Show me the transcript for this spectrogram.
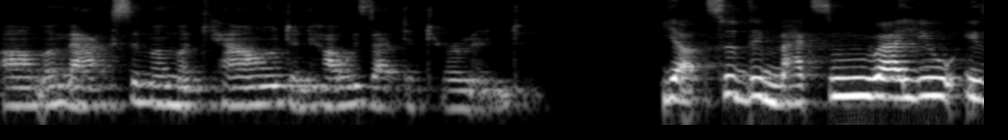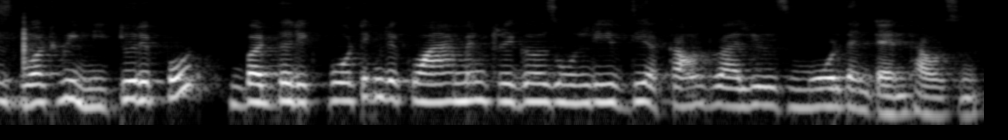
um, a maximum account and how is that determined? Yeah, so the maximum value is what we need to report, but the reporting requirement triggers only if the account value is more than 10,000.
